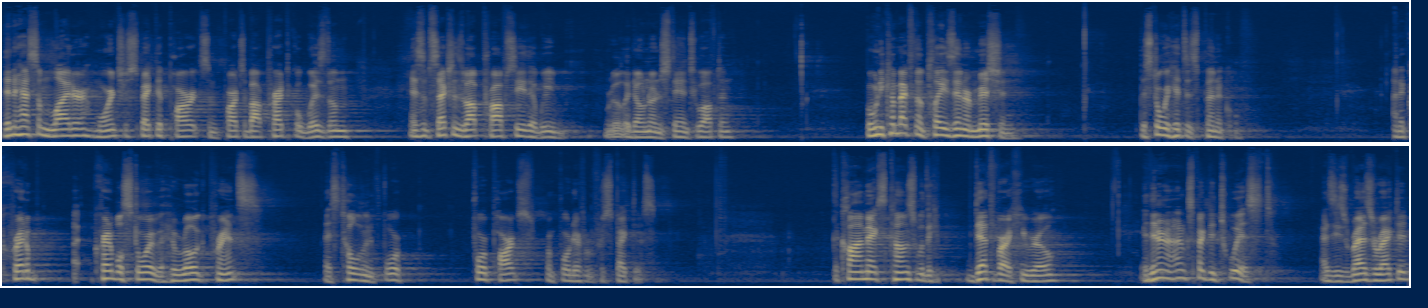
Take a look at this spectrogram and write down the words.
Then it has some lighter, more introspective parts, some parts about practical wisdom, and some sections about prophecy that we really don't understand too often. But when you come back from the play's intermission, the story hits its pinnacle. An incredible, incredible story of a heroic prince that's told in four, four parts from four different perspectives. The climax comes with the death of our hero, and then an unexpected twist as he's resurrected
